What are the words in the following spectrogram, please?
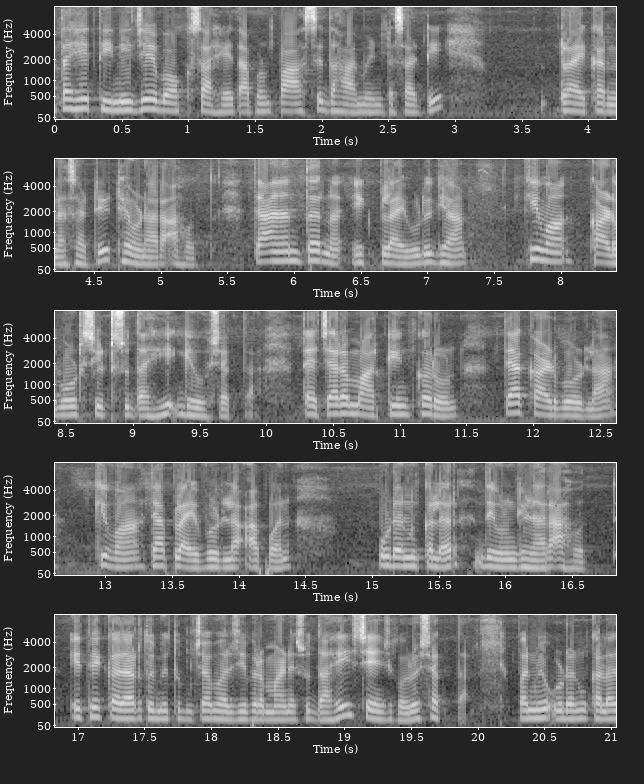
आता हे तिन्ही जे बॉक्स आहेत आपण पाच ते दहा मिनटासाठी ड्राय करण्यासाठी ठेवणार आहोत. त्यानंतर ना एक प्लायवूड घ्या किंवा कार्डबोर्ड सीटसुद्धाही घेऊ शकता. त्याच्यावर मार्किंग करून त्या कार्डबोर्डला किंवा त्या प्लायवूडला आपण उडन कलर देऊन घेणार आहोत. येथे कलर तुम्ही तुमच्या मर्जीप्रमाणे सुद्धाही चेंज करू शकता. पण मी उडन कलर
